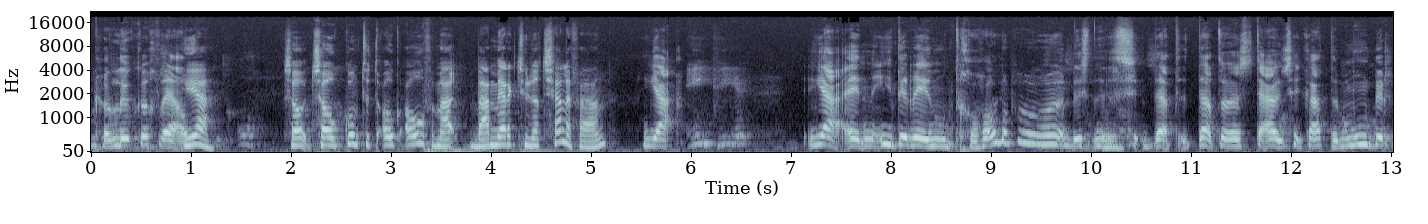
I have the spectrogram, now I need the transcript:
gelukkig wel. Ja. Zo, zo komt het ook over. Maar waar merkt u dat zelf aan? Ja, Eén keer. ja, en iedereen moet geholpen worden. Dus, dus dat, dat was thuis. Ik had de moeder,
